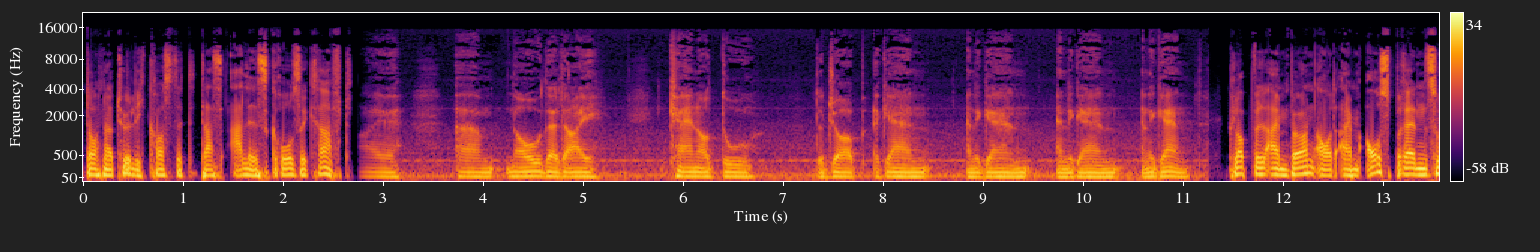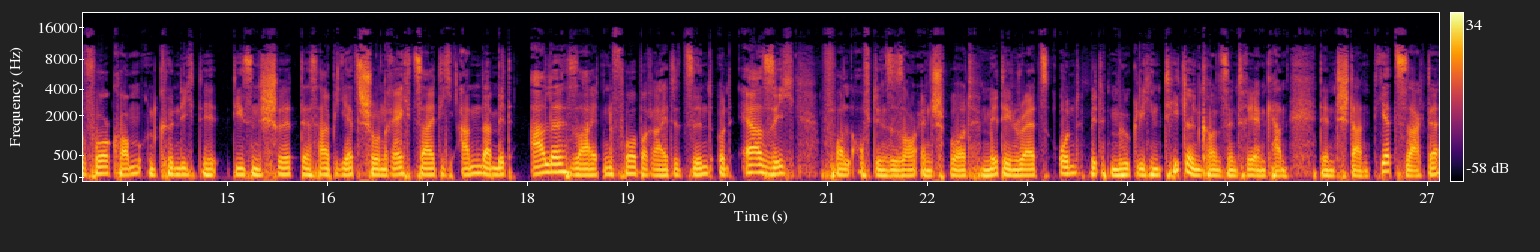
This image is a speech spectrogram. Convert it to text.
Doch natürlich kostet das alles große Kraft. I um, know that I cannot do the job again and again and again and again. Klopp will einem Burnout, einem Ausbrennen zuvorkommen und kündigte diesen Schritt deshalb jetzt schon rechtzeitig an, damit alle Seiten vorbereitet sind und er sich voll auf den Saisonendsport mit den Reds und mit möglichen Titeln konzentrieren kann. Denn Stand jetzt, sagt er,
